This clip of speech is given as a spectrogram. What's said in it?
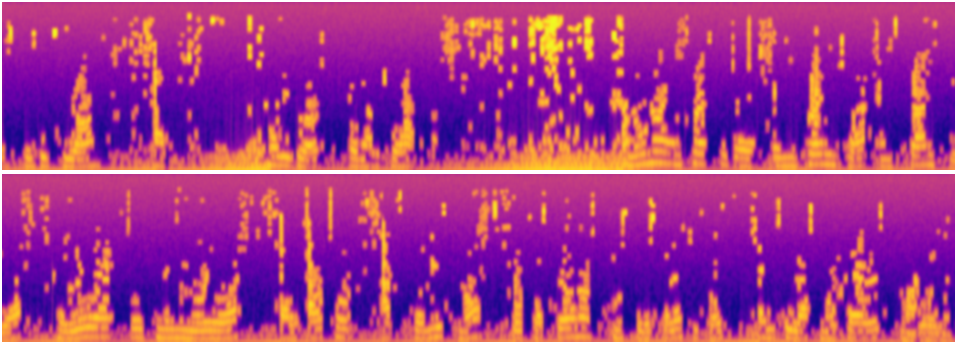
exposición peligros en el trabajo. En una encuesta de encuentra en Francia, quería disminuir el autoaccionismo por trastornos musculoesqueléticos entre las mujeres mayores,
